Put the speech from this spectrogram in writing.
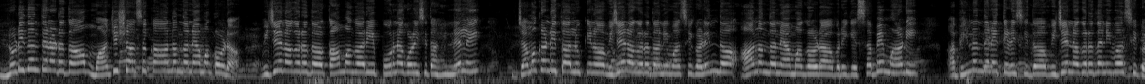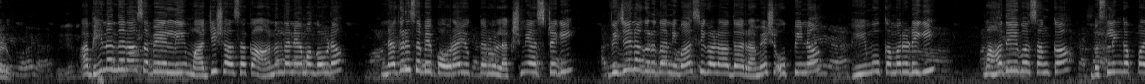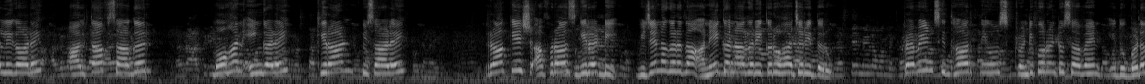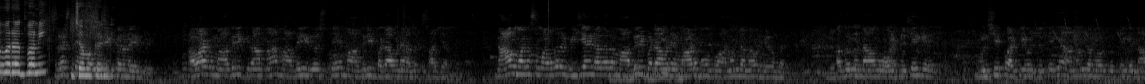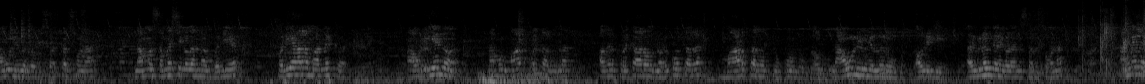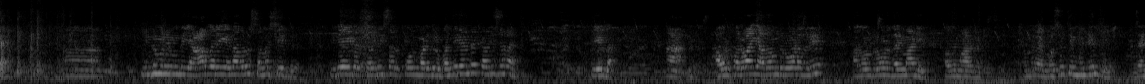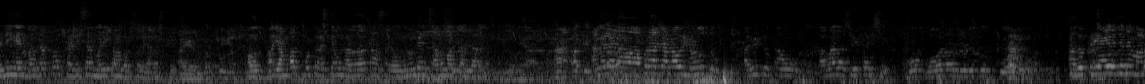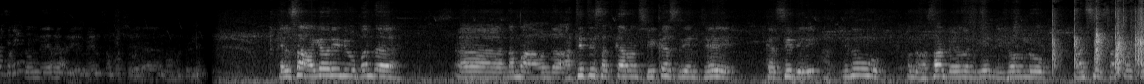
ನುಡಿದಂತೆ ನಡೆದ ಮಾಜಿ ಶಾಸಕ ಆನಂದ ನ್ಯಾಮಗೌಡ ವಿಜಯನಗರದ ಕಾಮಗಾರಿ ಪೂರ್ಣಗೊಳಿಸಿದ ಹಿನ್ನೆಲೆ ಜಮಖಂಡಿ ತಾಲೂಕಿನ ವಿಜಯನಗರದ ನಿವಾಸಿಗಳಿಂದ ಆನಂದ ನ್ಯಾಮಗೌಡ ಅವರಿಗೆ ಸಭೆ ಮಾಡಿ ಅಭಿನಂದನೆ ತಿಳಿಸಿದ ವಿಜಯನಗರದ ನಿವಾಸಿಗಳು. ಅಭಿನಂದನಾ ಸಭೆಯಲ್ಲಿ ಮಾಜಿ ಶಾಸಕ ಆನಂದ ನ್ಯಾಮಗೌಡ, ನಗರಸಭೆ ಪೌರಾಯುಕ್ತರು ಲಕ್ಷ್ಮಿ ಅಷ್ಟಗಿ, ವಿಜಯನಗರದ ನಿವಾಸಿಗಳಾದ ರಮೇಶ್ ಉಪ್ಪಿನ, ಭೀಮು ಕಮರಡಿಗಿ ಮಹದೇವ ಸಂಕ, ಬಸಲಿಂಗಪ್ಪ ಲಿಗಾಡೆ ಆಲ್ತಾಫ್ ಸಾಗರ್, ಮೋಹನ್ ಇಂಗಳೆ, ಕಿರಾಣ್ ಪಿಸಾಳೆ, ರಾಕೇಶ್ ಅಫ್ರಾಸ್ ಗಿರಡ್ಡಿ. ವಿಜಯನಗರದ ಅನೇಕ ನಾಗರಿಕರು ಹಾಜರಿದ್ದರು. Praveen Siddharth news twenty four into seven. ಇದು ಬಡವರ ಧ್ವನಿ, ಜಮಖಂಡಿ. ಅವಾಗ ಮಾದರಿ ಗ್ರಾಮ, ಮಾದರಿ ರಸ್ತೆ, ಮಾದರಿ ಬಡಾವಣೆ ಆಗಕ್ಕೆ ಸಾಧ್ಯ ನಾವು ಮನಸ್ಸು ಮಾಡಿದ್ರೆ ವಿಜಯನಗರ ಮಾದರಿ ಬಡಾವಣೆ ಮಾಡಬಹುದು ಆನಂದನವ್ರು ಹೇಳೋದಕ್ಕೆ. ಅದನ್ನು ನಾವು ಅವ್ರ ಜೊತೆಗೆ ಮುನ್ಸಿಪಾಲ್ಟಿಯವ್ರ ಜೊತೆಗೆ ಆನಂದನವ್ರ ಜೊತೆಗೆ ನಾವು ನೀವೆಲ್ಲರೂ ಸಹಕರಿಸೋಣ ನಮ್ಮ ಸಮಸ್ಯೆಗಳನ್ನು ಬರಿಯ, ಪರಿಹಾರ ಮಾಡ್ಲಿಕ್ಕೆ ಅವ್ರು ಏನು ನಮಗೆ ಮಾತು ಕೊಡ್ತಾರಲ್ಲ ಅದರ ಪ್ರಕಾರ ಅವ್ರು ನಡ್ಕೋತಾರೆ, ಮಾಡ್ತಾರೆ ತಿಳ್ಕೊಂಡು ನಾವು ನೀವೆಲ್ಲರೂ ಅವರಿಗೆ ಅಭಿನಂದನೆಗಳನ್ನು ಸಲ್ಲಿಸೋಣ. ಆಮೇಲೆ ಇನ್ನು ನಿಮ್ಮದು ಯಾರ್ದಾರು ಏನಾದರೂ ಸಮಸ್ಯೆ ಇದ್ರೆ, ಇದೇ ಈಗ ಕರಡಿ ಸರ್ ಫೋನ್ ಮಾಡಿದ್ರು. ಬಂದಿರಿ ಅಂದ್ರೆ ಕರಡಿ ಸರ ಇಲ್ಲ. ಹಾಂ, ಅವ್ರ ಪರವಾಗಿ ಅದೊಂದು ರೋಡ್ ಅದ್ರಿ ಅದೊಂದು ರೋಡ್ ದಯಮಾಡಿ ಅದು ಮಾಡಬೇಕು ಅಂದ್ರೆ ಮಸೂತಿ ಮುಂದಿಂದು ದಂಡಿಗೆ ಏನು ಬಂದತ್ತೋ ಕಡಿ ಸರ್ ಮನಿ ತಗೊಂಡ್ ಬರ್ತದೆ ರಸ್ತೆ ಹೌದು. ಎಂಬತ್ತು ಫುಟ್ ರಸ್ತೆ ಒಂದು ನಡೆದಾಗ ಕಾಣಿಸ್ತದೆ ಅವ್ರು ಮುಂದೆ ಚಾಲು ಮಾಡ್ಕೊಂಡಾರ ಹಾಂ. ಆಮೇಲೆ ನಾವು ಅಪರಾಜ್ ಅನ್ನೋರು ಹೇಳುದು ಅವಿಟ್ಟು ತಾವು ಅವೆಲ್ಲ ಸ್ವೀಕರಿಸಿ. ಅದು ಕ್ರಿಯಾಯೋಜನೆ ಮಾಡಿಸ್ರಿ. ಕೆಲಸ ಆಗ್ಯಾವ್ರಿ ನೀವು ಬಂದ ನಮ್ಮ ಒಂದು ಅತಿಥಿ ಸತ್ಕಾರವನ್ನು ಸ್ವೀಕರಿಸ್ರಿ ಅಂತ ಹೇಳಿ ಕರೆಸಿದ್ದೀರಿ. ಇದು ಒಂದು ಹೊಸ ಬೆಳವಣಿಗೆ. ನಿಜವಾಗ್ಲೂ ಮನಸ್ಸಿಗೆ ಸಂತೋಷ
